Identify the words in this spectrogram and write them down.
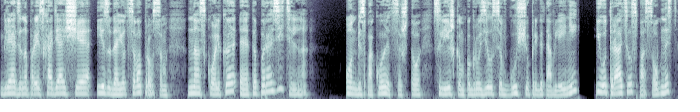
глядя на происходящее, и задается вопросом, насколько это поразительно. Он беспокоится, что слишком погрузился в гущу приготовлений и утратил способность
